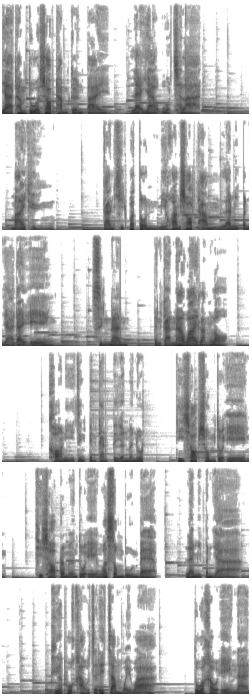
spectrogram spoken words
อย่าทำตัวชอบทำเกินไป และอย่าอวดฉลาด หมายถึง การคิดว่าตนมีความชอบธรรมและมีปัญญาได้เอง ซึ่งนั่นเป็นการหน้าไหว้หลังหลอก ข้อนี้จึงเป็นการเตือนมนุษย์ที่ชอบชมตัวเอง ที่ชอบประเมินตัวเองว่าสมบูรณ์แบบ และมีปัญญา เพื่อพวกเขาจะได้จำไว้ว่า ตัวเขาเองนั้น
